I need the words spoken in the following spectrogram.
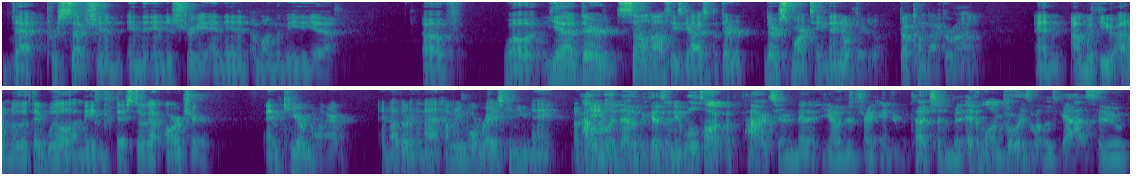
that perception in the industry and in among the media of well, yeah, they're selling off these guys, but they're they're a smart team. They know what they're doing. They'll come back around. And I'm with you. I don't know that they will. I mean, they've still got Archer and Kiermaier. And other than that, how many more Rays can you name? I don't really know because I mean we'll talk about the Pirates here in a minute. You know, they're trading Andrew McCutchen, but Evan Longoria is one of those guys who,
